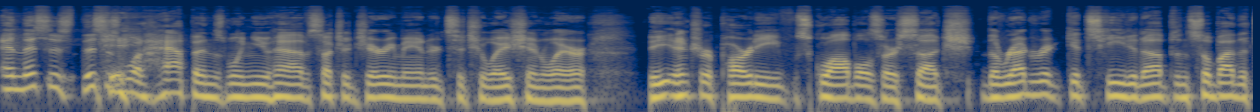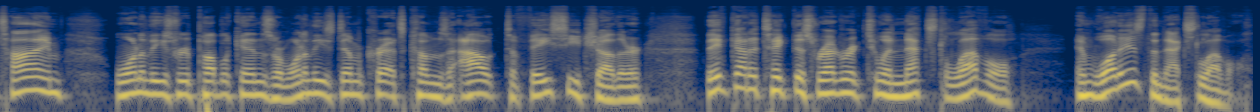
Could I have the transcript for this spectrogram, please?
And this is this is what happens when you have such a gerrymandered situation where the intra-party squabbles are such the rhetoric gets heated up. And so by the time one of these Republicans or one of these Democrats comes out to face each other they've got to take this rhetoric to a next level. And what is the next level?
